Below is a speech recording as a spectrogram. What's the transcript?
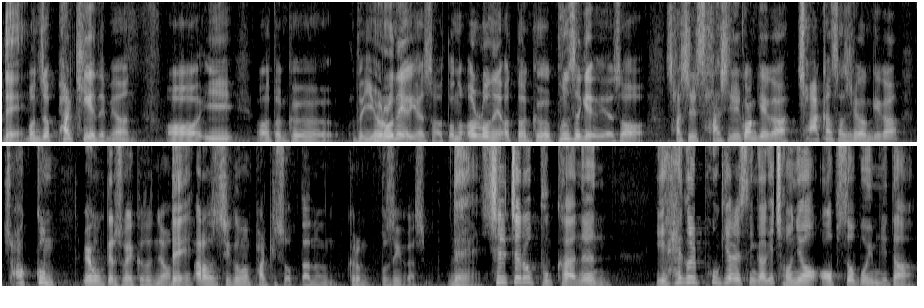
네. 먼저 밝히게 되면 어, 이 어떤 그 어떤 여론에 의해서 또는 언론의 어떤 그 분석에 의해서 사실 사실관계가 정확한 사실관계가 조금 왜곡될 수가 있거든요. 네. 따라서 지금은 밝힐 수 없다는 그런 분석인 것 같습니다. 네, 실제로 북한은 이 핵을 포기할 생각이 전혀 없어 보입니다.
